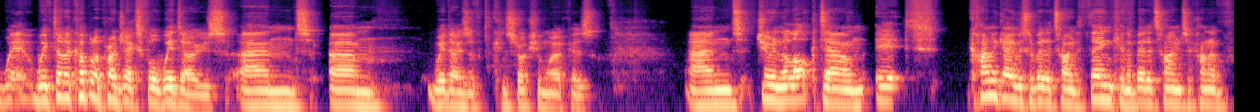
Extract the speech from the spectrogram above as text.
we've done a couple of projects for widows and um, widows of construction workers. And during the lockdown, it kind of gave us a bit of time to think and a bit of time to kind of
